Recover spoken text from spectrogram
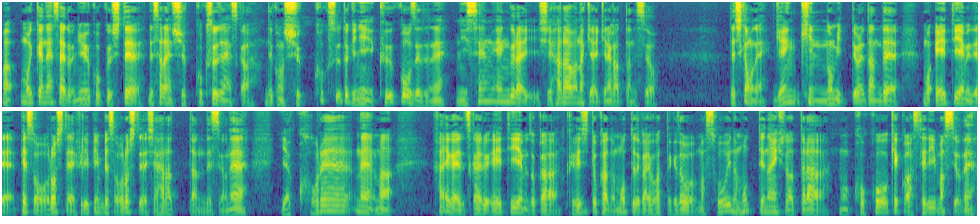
まあ、もう一回ね再度入国してでさらに出国するじゃないですか。でこの出国する時に空港税でね2000円ぐらい支払わなきゃいけなかったんですよ。でしかもね現金のみって言われたんでもう ATM でペソを下ろしてフィリピンペソを下ろして支払ったんですよね。いやこれねまあ海外で使える ATM とかクレジットカード持ってたからよかったけど、まあ、そういうの持ってない人だったらもうここ結構焦りますよね。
